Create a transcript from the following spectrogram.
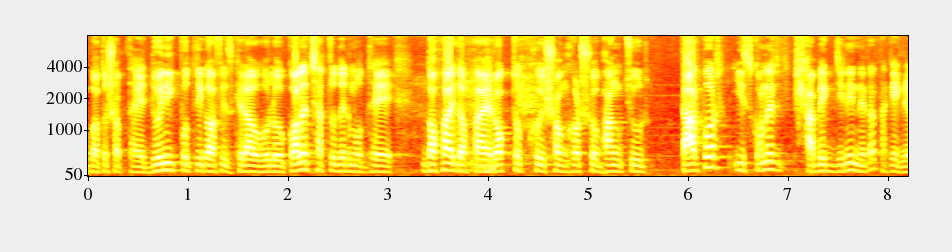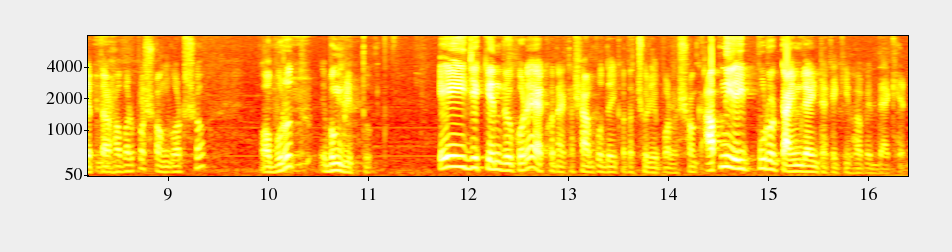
গত সপ্তাহে। দৈনিক পত্রিকা অফিস ঘেরাও হলো। কলেজ ছাত্রদের মধ্যে দফায় দফায় রক্তক্ষয়ী সংঘর্ষ, ভাঙচুর। তারপর ইসকনের সাবেক যিনি নেতা, তাকে গ্রেপ্তার হবার পর সংঘর্ষ অবরোধ এবং মৃত্যু। এই যে কেন্দ্র করে এখন একটা সাম্প্রদায়িকতা ছড়িয়ে পড়ার সংখ্যা। আপনি এই পুরো টাইম লাইনটাকে কীভাবে দেখেন?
